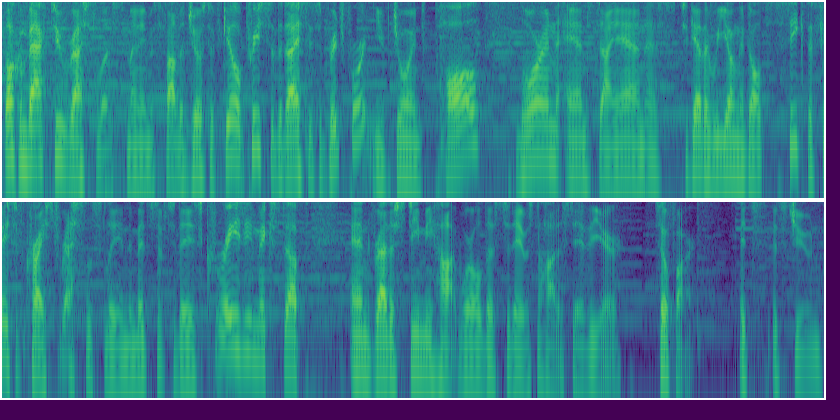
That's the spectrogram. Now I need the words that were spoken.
Welcome back to Restless. My name is Father Joseph Gill, priest of the Diocese of Bridgeport, and you've joined Paul, Lauren, and Diane as together we young adults seek the face of Christ restlessly in the midst of today's crazy, mixed up, and rather steamy hot world as today was the hottest day of the year. So far. It's it's June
